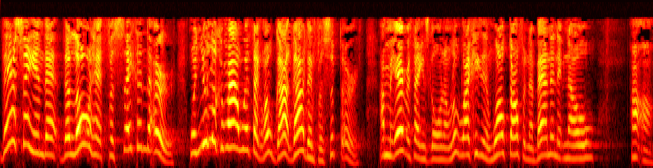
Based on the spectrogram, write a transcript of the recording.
they're saying that the Lord had forsaken the earth. When you look around, we're thinking, oh, God, God didn't forsake the earth. I mean, everything's going on. Look like he didn't walked off and abandoned it. No. Uh-uh.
